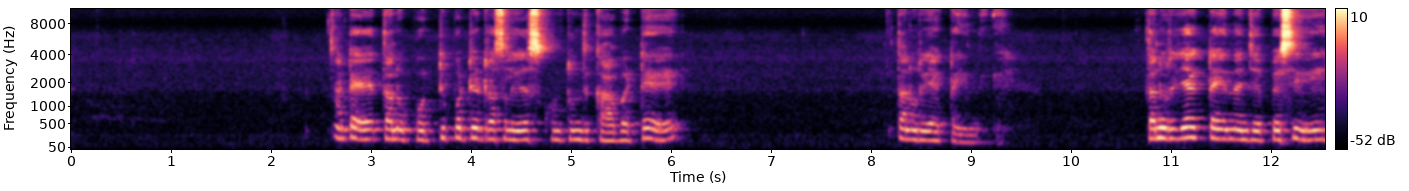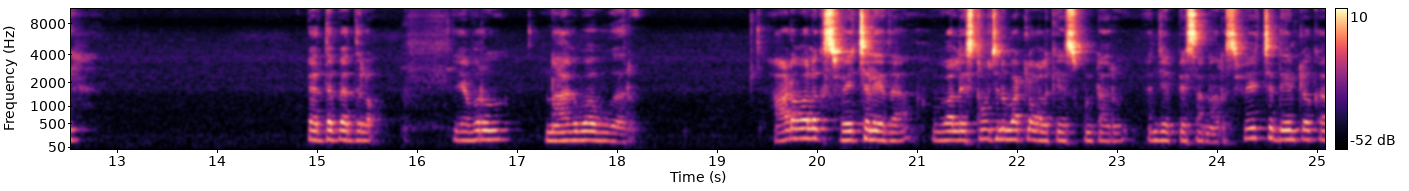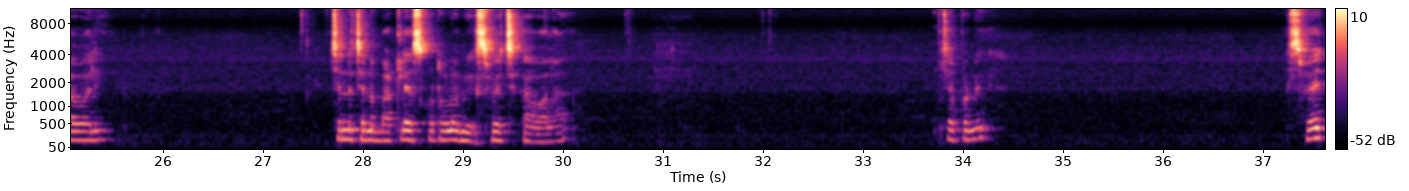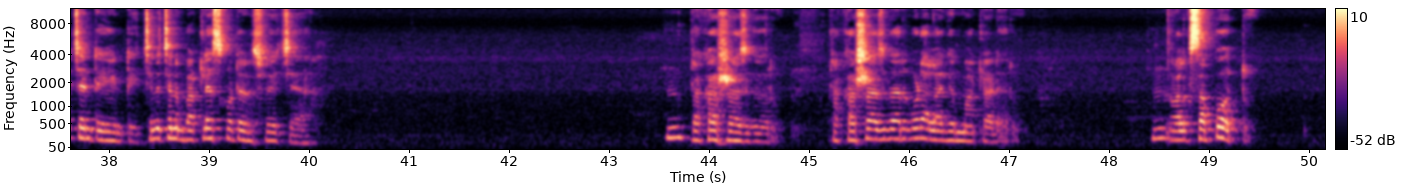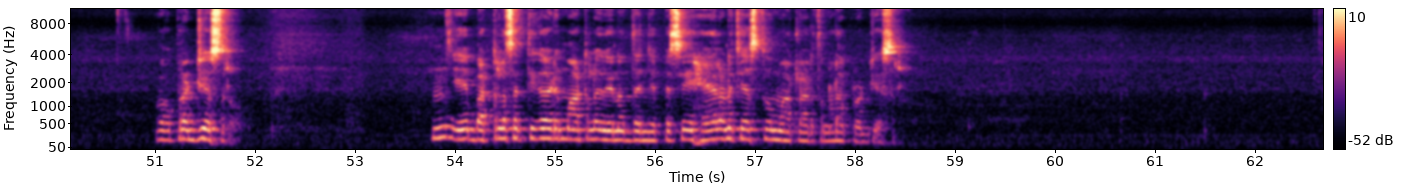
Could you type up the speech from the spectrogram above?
అంటే తను పొట్టి పొట్టి డ్రెస్సులు వేసుకుంటుంది కాబట్టే తను రియాక్ట్ అయింది తను రియాక్ట్ అయిందని చెప్పేసి పెద్ద పెద్దలో ఎవరు? నాగబాబు గారు. ఆడవాళ్ళకి స్వేచ్ఛ లేదా? వాళ్ళ ఇష్టం వచ్చిన బట్టలు వాళ్ళకి వేసుకుంటారు అని చెప్పేసి అన్నారు. స్వేచ్ఛ దేంట్లో కావాలి? చిన్న చిన్న బట్టలు వేసుకోవటంలో మీకు స్వేచ్ఛ కావాలా? చెప్పండి. స్వేచ్ఛ అంటే ఏంటి? చిన్న చిన్న బట్టలు వేసుకోవటం స్వేచ్ఛ? ప్రకాష్ రాజ్ గారు. ప్రకాష్ రాజ్ గారు కూడా అలాగే మాట్లాడారు. వాళ్ళకి సపోర్ట్. ఒక ప్రొడ్యూసరు. ఏ బట్టల సత్తిగాడి మాటలు వినొద్దని చెప్పేసి హేళన చేస్తూ మాట్లాడుతున్నాడు ఆ ప్రొడ్యూసర్.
